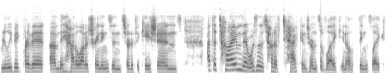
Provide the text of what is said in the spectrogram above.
really big part of it. Um, they had a lot of trainings and certifications. At the time there wasn't a ton of tech in terms of like you know things like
